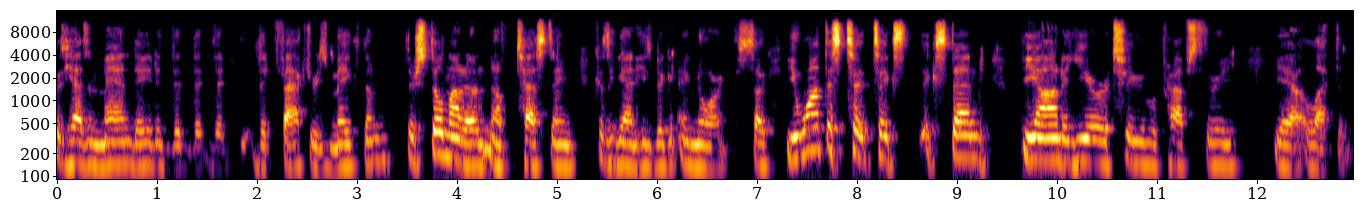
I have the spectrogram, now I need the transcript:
because he hasn't mandated that, that, that, that, factories make them. There's still not enough testing because, again, he's been ignoring this. So you want this to, to ex- extend beyond a year or two, or perhaps three. Yeah, elect him.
